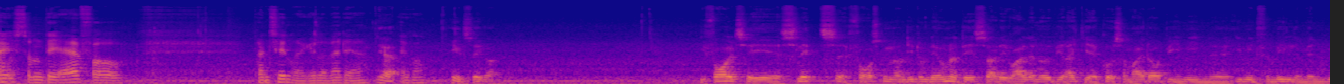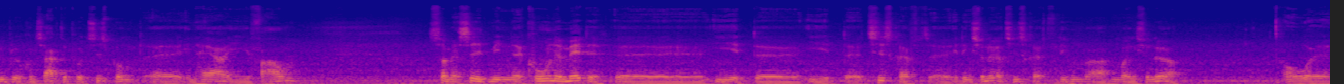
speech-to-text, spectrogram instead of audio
sikkert. som det er for prins Henrik, eller hvad det er. Ja. Ikke? helt sikkert. I forhold til øh, slægtsforskning, og lige du nævner det, så er det jo aldrig noget, vi rigtig er gået så meget op i min, øh, i min familie, men vi blev kontaktet på et tidspunkt af en herre i Farven, som har set min øh, kone Mette øh, i et, øh, i et øh, tidsskrift, et ingeniørtidsskrift, fordi hun var, hun var ingeniør. Og, øh,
